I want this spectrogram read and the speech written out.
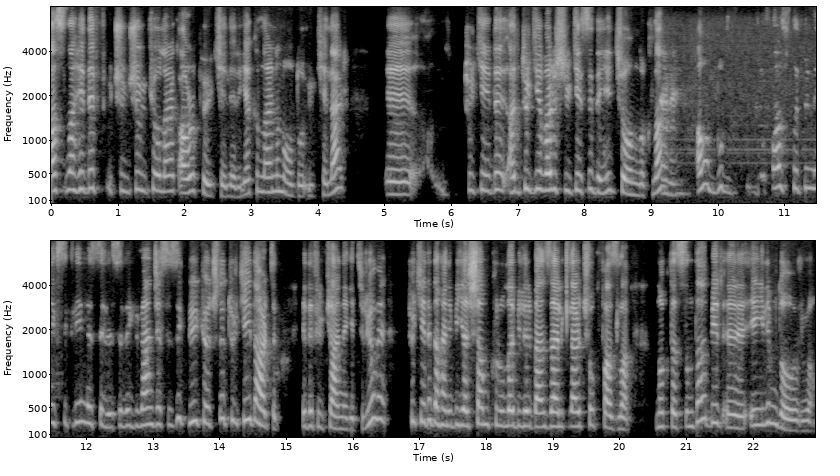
aslında hedef üçüncü ülke olarak Avrupa ülkeleri, yakınlarının olduğu ülkeler. E, Türkiye'de hani Türkiye varış ülkesi değil çoğunlukla. Evet. Ama bu yasal statünün eksikliği meselesi ve güvencesizlik büyük ölçüde Türkiye'yi de artık hedef ülke haline getiriyor ve Türkiye'de de hani bir yaşam kurulabilir benzerlikler çok fazla noktasında bir e, eğilim doğuruyor.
